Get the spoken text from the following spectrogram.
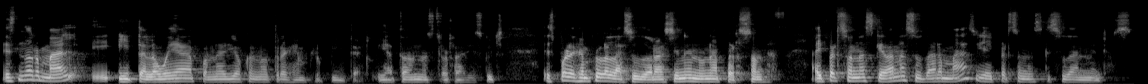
Es normal, y, te lo voy a poner yo con otro ejemplo, Pinter, y a todos nuestros radioescuchas. Es, por ejemplo, la sudoración en una persona. Hay personas que van a sudar más y hay personas que sudan menos.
